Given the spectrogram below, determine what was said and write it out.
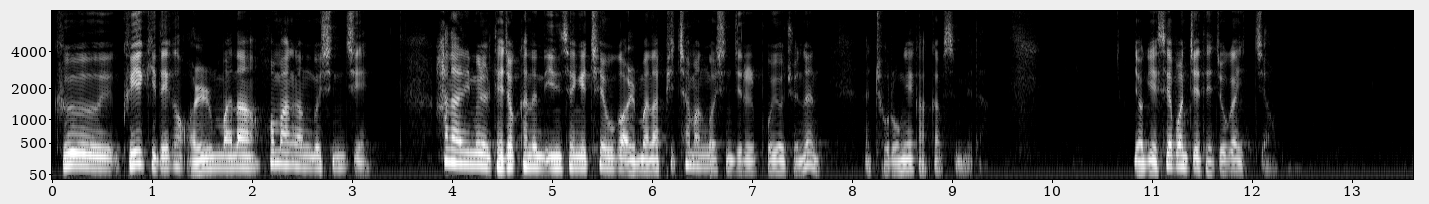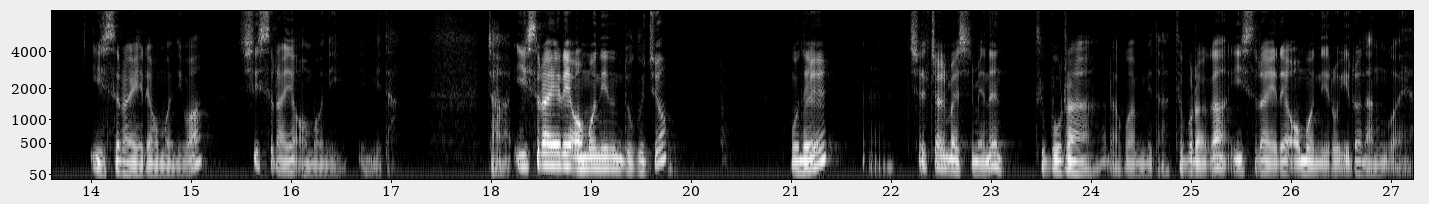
그 그의 기대가 얼마나 허망한 것인지 하나님을 대적하는 인생의 최후가 얼마나 비참한 것인지를 보여주는 조롱에 가깝습니다. 여기에 세 번째 대조가 있죠. 이스라엘의 어머니와 시스라의 어머니입니다. 자, 이스라엘의 어머니는 누구죠? 오늘 7절 말씀에는 드보라라고 합니다. 드보라가 이스라엘의 어머니로 일어난 거예요.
